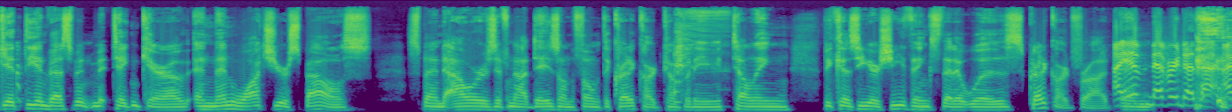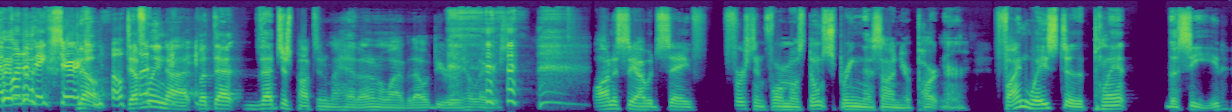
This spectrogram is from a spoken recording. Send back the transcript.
get the investment taken care of and then watch your spouse spend hours, if not days, on the phone with the credit card company telling because he or she thinks that it was credit card fraud. I and have never done that. I want to make sure. no, definitely not. But that that just popped into my head. I don't know why, but that would be really hilarious. Honestly, I would say first and foremost, don't spring this on your partner. Find ways to plant the seed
